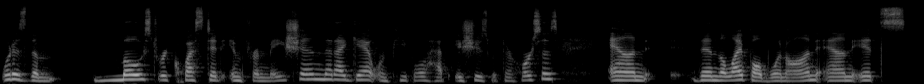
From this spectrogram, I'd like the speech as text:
What is the most requested information that I get when people have issues with their horses? And then the light bulb went on, and it's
